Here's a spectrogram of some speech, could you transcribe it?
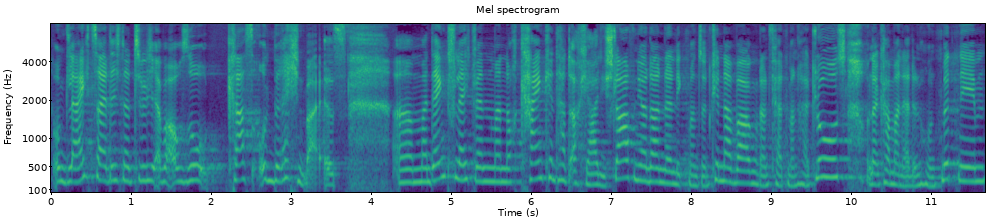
und gleichzeitig natürlich aber auch so krass unberechenbar ist. Ähm, man denkt vielleicht, wenn man noch kein Kind hat, ach ja, die schlafen ja dann, dann legt man so einen Kinderwagen dann fährt man halt los und dann kann man ja den Hund mitnehmen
